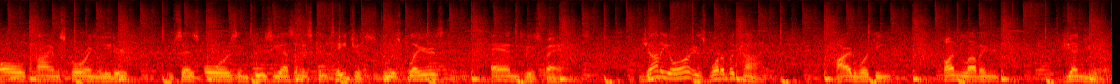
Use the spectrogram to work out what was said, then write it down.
all-time scoring leader, who says Orr's enthusiasm is contagious to his players and his fans. Johnny Orr is one of a kind, hardworking, fun-loving, genuine.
